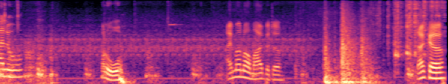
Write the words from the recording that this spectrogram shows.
Hallo. Hallo. Einmal normal bitte. Danke.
